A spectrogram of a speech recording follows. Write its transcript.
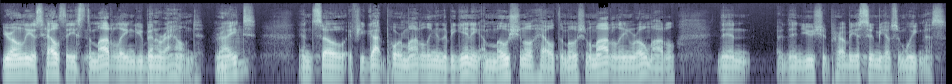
You're only as healthy as the modeling you've been around, mm-hmm. right? And so, if you got poor modeling in the beginning, emotional health, emotional modeling, role model, then then you should probably assume you have some weakness.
